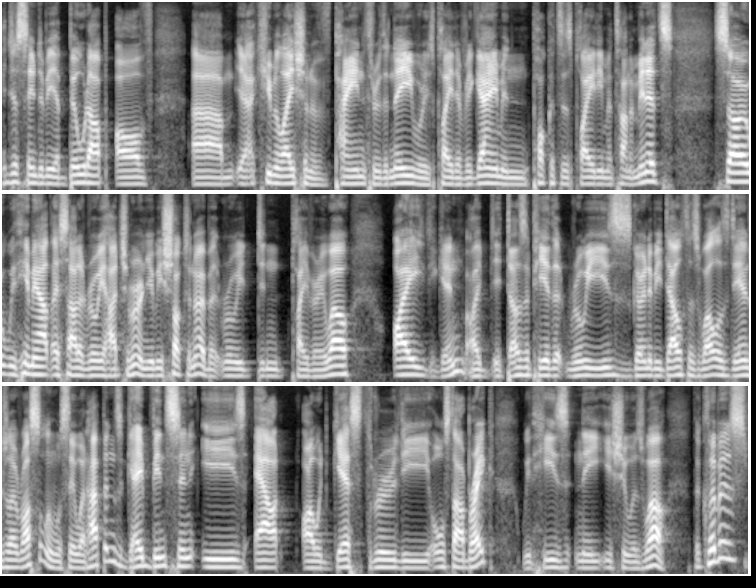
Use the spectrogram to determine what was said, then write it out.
It just seemed to be a build up of um, yeah, accumulation of pain through the knee, where he's played every game and Pockets has played him a ton of minutes. So with him out, they started Rui Hachimura, and you'll be shocked to know, but Rui didn't play very well. I again, I, it does appear that Rui is going to be dealt as well as D'Angelo Russell, and we'll see what happens. Gabe Vincent is out, I would guess, through the All Star break with his knee issue as well. The Clippers,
